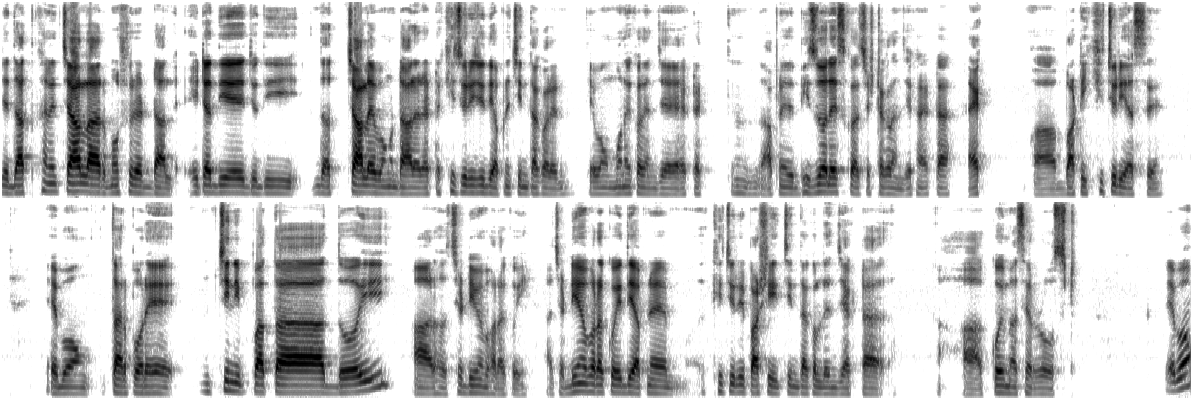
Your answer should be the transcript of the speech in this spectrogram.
যে দাঁতখানে চাল আর মসুরের ডাল, এটা দিয়ে যদি দাঁত চাল এবং ডালের একটা খিচুড়ি যদি আপনি চিন্তা করেন এবং মনে করেন যে একটা, আপনি ভিজুয়ালাইজ করার চেষ্টা করেন যেখানে একটা এক বাটি খিচুড়ি আছে এবং তারপরে চিনি পাতা, দই আর হচ্ছে ডিমে ভরা কই। আচ্ছা ডিমে ভরা কই দিয়ে আপনি খিচুড়ির পাশেই চিন্তা করলেন যে একটা কই মাছের রোস্ট এবং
